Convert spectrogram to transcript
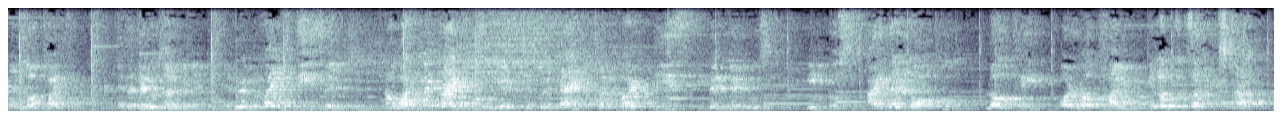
and log 5 and the values are given and we have to find these values. Now what we are trying to do here is we are trying to convert these given values into either log 2, log 3 or log 5 along with some extra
